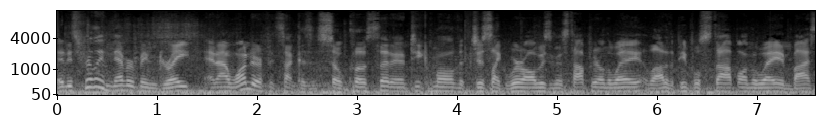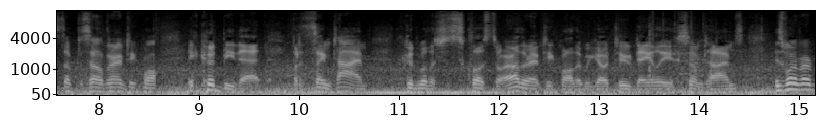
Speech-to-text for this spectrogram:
And it's really never been great. And I wonder if it's not because it's so close to that antique mall that just like we're always going to stop here on the way. A lot of the people stop on the way and buy stuff to sell in their antique mall. It could be that. But at the same time, Goodwill is just close to our other antique mall that we go to daily sometimes is one of our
